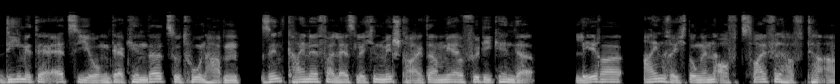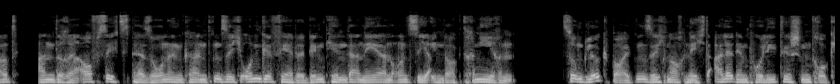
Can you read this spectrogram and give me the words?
die mit der Erziehung der Kinder zu tun haben, sind keine verlässlichen Mitstreiter mehr für die Kinder. Lehrer, Einrichtungen auf zweifelhafte Art, andere Aufsichtspersonen könnten sich ungefährdet den Kindern nähern und sie indoktrinieren. Zum Glück beugen sich noch nicht alle dem politischen Druck.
